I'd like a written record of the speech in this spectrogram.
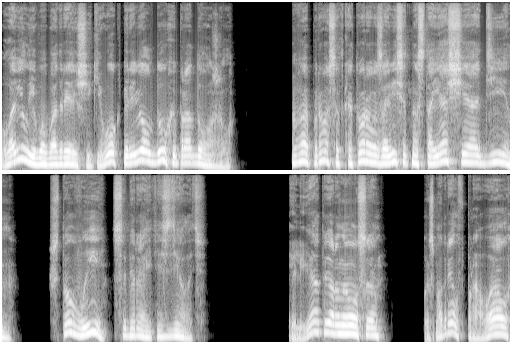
уловил его ободряющий кивок, перевел дух и продолжил. Вопрос, от которого зависит настоящее, один. Что вы собираетесь сделать? Илья отвернулся, посмотрел в провал,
